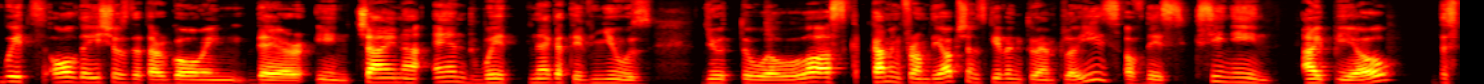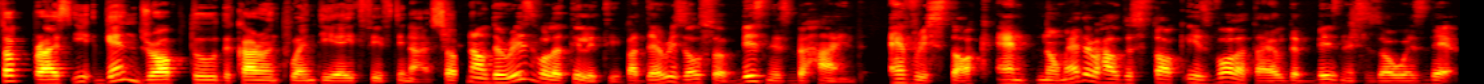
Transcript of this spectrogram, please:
with all the issues that are going there in China and with negative news due to a loss coming from the options given to employees of this Xinin IPO, the stock price again dropped to the current 28.59. So now there is volatility, but there is also a business behind every stock, and no matter how the stock is volatile, the business is always there.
